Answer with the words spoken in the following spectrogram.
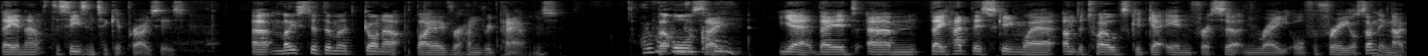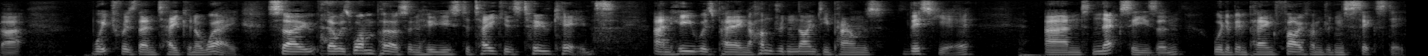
they announced the season ticket prices. Uh, most of them had gone up by over a hundred pounds. But 100 also- quid. Yeah, they had um, they had this scheme where under 12s could get in for a certain rate or for free or something like that, which was then taken away. So there was one person who used to take his two kids, and he was paying 190 pounds this year, and next season would have been paying 560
